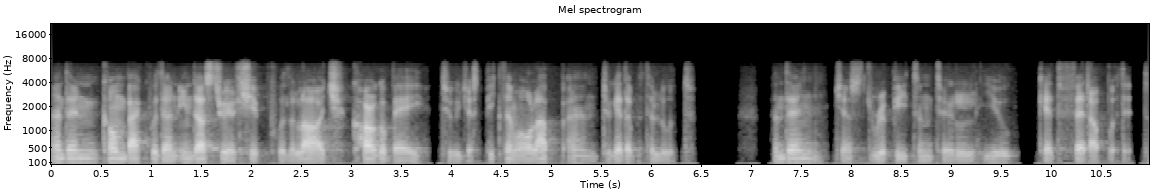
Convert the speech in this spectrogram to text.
and then come back with an industrial ship with a large cargo bay to just pick them all up and together with the loot and then just repeat until you get fed up with it.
